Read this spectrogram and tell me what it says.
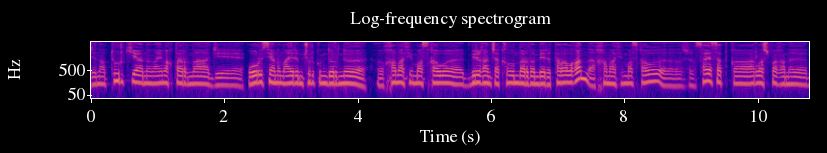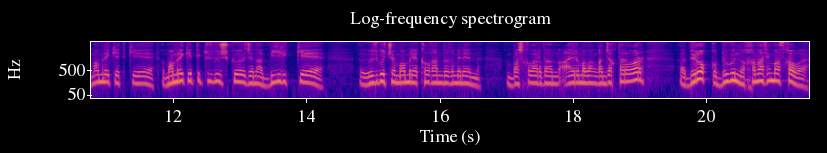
жана туркиянын аймактарына же орусиянын айрым чөлкөмдөрүнө э, ханафи мазхабы бир канча кылымдардан бери таралган. Ханафи мазхабы э, саясатка аралашпаганы мамлекетке мамлекеттик түзүлүшкө жана бийликке э, өзгөчө мамиле кылгандыгы менен башкалардан айырмаланган жактары бар. Бирок бүгүн ханафи мазхабы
